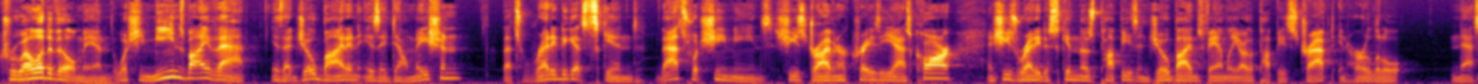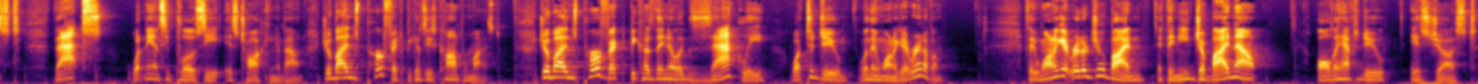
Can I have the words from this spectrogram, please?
Cruella de Vil, man. What she means by that is that Joe Biden is a Dalmatian that's ready to get skinned. That's what she means. She's driving her crazy ass car and she's ready to skin those puppies, and Joe Biden's family are the puppies trapped in her little nest. That's what Nancy Pelosi is talking about. Joe Biden's perfect because he's compromised. Joe Biden's perfect because they know exactly what to do when they want to get rid of him. If they want to get rid of Joe Biden, if they need Joe Biden out, all they have to do is just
